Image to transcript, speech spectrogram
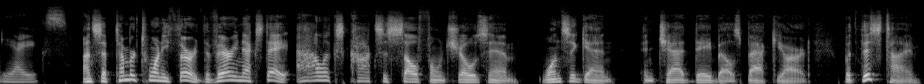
Yikes. On September 23rd, the very next day, Alex Cox's cell phone shows him once again in Chad Daybell's backyard, but this time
